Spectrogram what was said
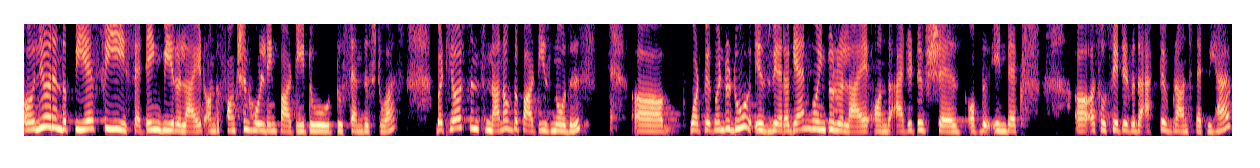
Earlier in the PFE setting, we relied on the function holding party to, to send this to us. But here, since none of the parties know this, uh, what we're going to do is we are again going to rely on the additive shares of the index uh, associated with the active branch that we have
